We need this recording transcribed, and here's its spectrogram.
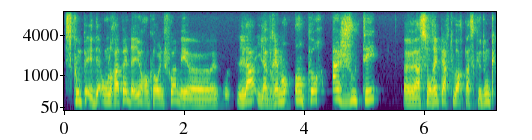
ce qu'on, on le rappelle d'ailleurs encore une fois, mais euh, là, il a vraiment encore ajouté euh, à son répertoire parce que donc,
